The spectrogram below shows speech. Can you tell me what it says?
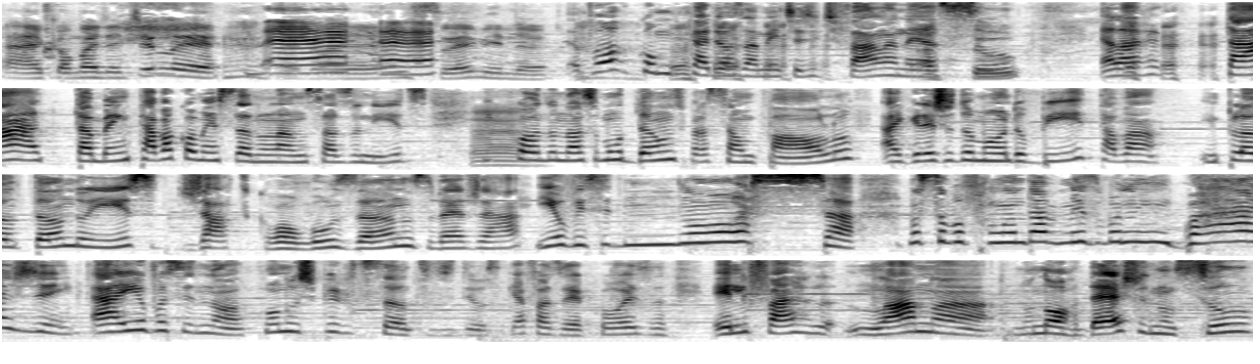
É como a gente lê. É, é. É Miller. Eu vou, como carinhosamente a gente fala, né? A, A Su. Su. Ela tá, também estava começando lá nos Estados Unidos. E quando nós mudamos para São Paulo, a igreja do Morumbi estava implantando isso já com alguns anos, né? Já. E eu vi assim, nossa, nós estamos falando a mesma linguagem. Aí eu falei assim, não, quando o Espírito Santo de Deus quer fazer a coisa, ele faz lá na- no Nordeste, no Sul,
